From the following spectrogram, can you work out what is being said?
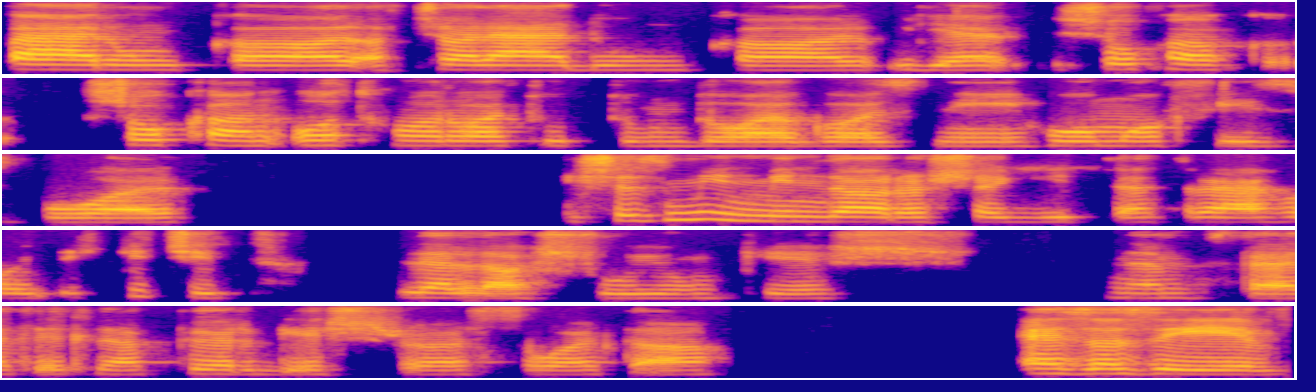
párunkkal, a családunkkal. Ugye sokak, sokan otthonról tudtunk dolgozni, home office-ból, és ez mind-mind arra segített rá, hogy egy kicsit lelassuljunk, és nem feltétlenül a pörgésről szólt a, ez az év.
